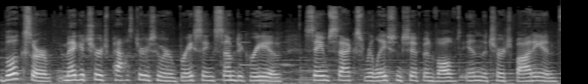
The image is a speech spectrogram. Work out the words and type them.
books or megachurch pastors who are embracing some degree of same sex relationship involved in the church body and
